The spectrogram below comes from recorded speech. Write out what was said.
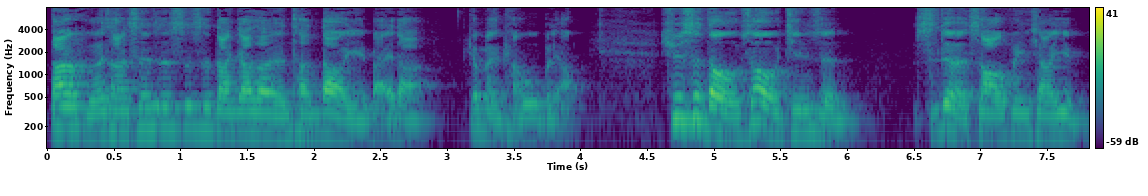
当和尚，生生世世当袈裟人参道，也白搭，根本开悟不了。须是斗兽精神，实得稍分相应。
